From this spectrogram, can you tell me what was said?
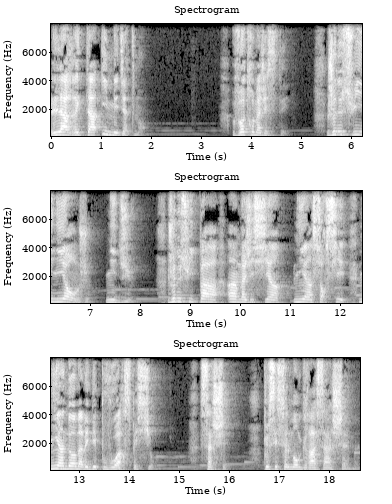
l'arrêta immédiatement. Votre Majesté, je ne suis ni ange, ni Dieu. Je ne suis pas un magicien ni un sorcier, ni un homme avec des pouvoirs spéciaux. Sachez que c'est seulement grâce à Hachem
